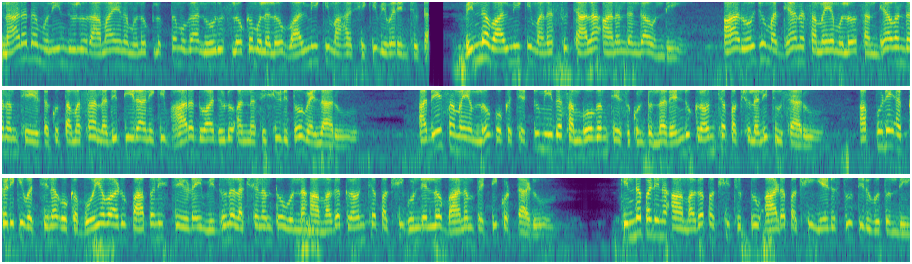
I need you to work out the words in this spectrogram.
నారద మునీంద్రులు రామాయణమును క్లుప్తముగా నూరు శ్లోకములలో వాల్మీకి మహర్షికి వివరించుట. విన్న వాల్మీకి మనస్సు చాలా ఆనందంగా ఉంది. ఆ రోజు మధ్యాహ్న సమయములో సంధ్యావందనం చేయుటకు తమసా నది తీరానికి భారద్వాజుడు అన్న శిష్యుడితో వెళ్ళారు అదే సమయంలో ఒక చెట్టు మీద సంభోగం చేసుకుంటున్న రెండు క్రౌంచ పక్షులని చూశారు. అప్పుడే అక్కడికి వచ్చిన ఒక బోయవాడు పాపనిశ్చయుడై మిథున లక్షణంతో ఉన్న ఆ మగ క్రౌంచ పక్షి గుండెల్లో బాణం పెట్టి కొట్టాడు. కింద పడిన ఆ మగ పక్షి చుట్టూ ఆడపక్షి ఏడుస్తూ తిరుగుతుంది.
